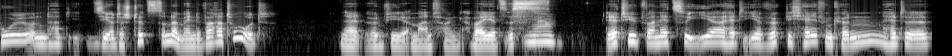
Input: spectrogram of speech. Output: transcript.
cool und hat sie unterstützt und am Ende war er tot. Ja, irgendwie am Anfang. Aber jetzt ist ja. der Typ war nett zu ihr, hätte ihr wirklich helfen können, hätte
